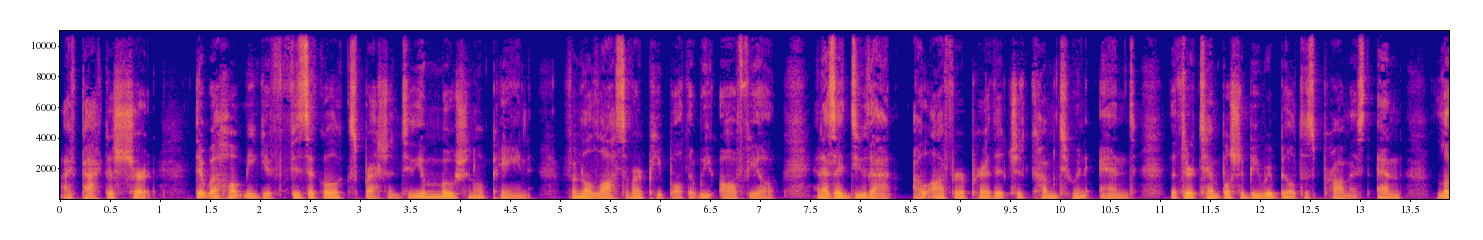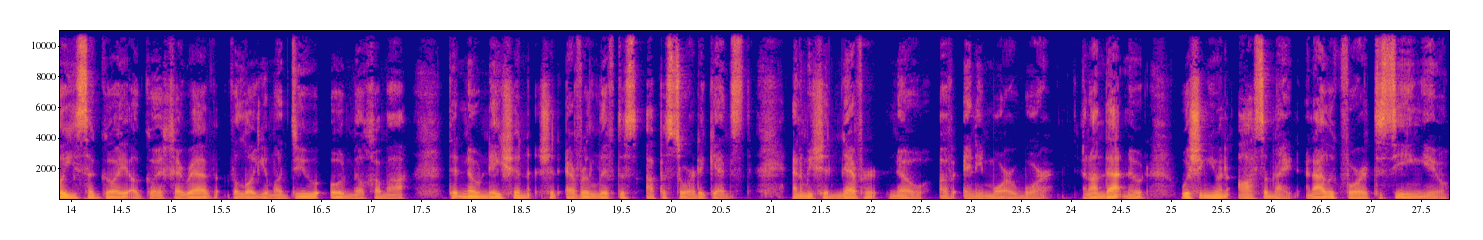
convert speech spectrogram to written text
I've packed a shirt that will help me give physical expression to the emotional pain from the loss of our people that we all feel. And as I do that, I'll offer a prayer that should come to an end, that their temple should be rebuilt as promised, and lo yisagoy al goy cherev velo yamadu od milchama, that no nation should ever lift us up a sword against, and we should never know of any more war. And on that note, wishing you an awesome night, and I look forward to seeing you,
